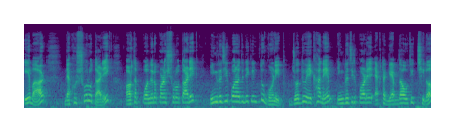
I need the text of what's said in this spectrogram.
এবার দেখো, ষোলো তারিখ, অর্থাৎ পনেরো পরে ষোলো তারিখ, ইংরেজি পরের দিনে কিন্তু গণিত। যদিও এখানে ইংরেজির পরে একটা গ্যাপ দেওয়া উচিত ছিল,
